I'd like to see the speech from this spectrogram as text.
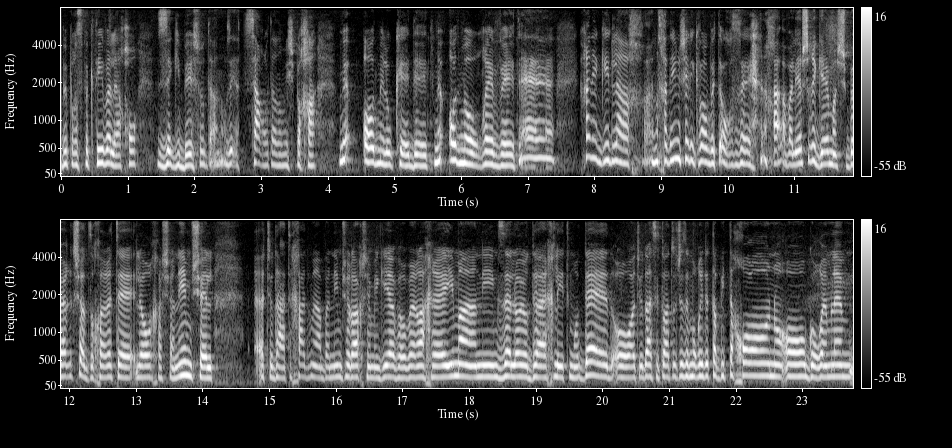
בפרספקטיבה לאחור, זה גיבש אותנו, זה יצר אותנו משפחה מאוד מלוכדת, מאוד מעורבת. אה, איך אני אגיד לך, הנכדים שלי כבר בתוך זה. אבל יש רגעי משבר שאת זוכרת אה, לאורך השנים של... את יודעת, אחד מהבנים שלך שמגיע ואומר לך, אמא, אני עם זה לא יודע איך להתמודד, או את יודעת, סיטואציות שזה מוריד את הביטחון, או, או גורם להם...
